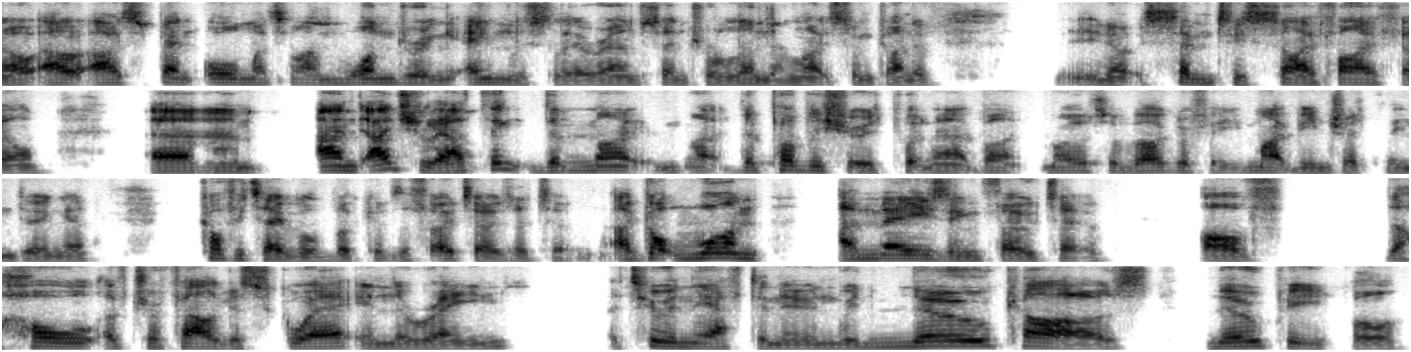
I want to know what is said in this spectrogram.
I, I, I spent all my time wandering aimlessly around central London, like some kind of, you know, 70s sci-fi film. Um, and actually, I think the my, my the publisher is putting out my autobiography. Might be interested in doing a coffee table book of the photos I took. I got one amazing photo of the whole of Trafalgar Square in the rain, at two in the afternoon, with no cars, no people.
